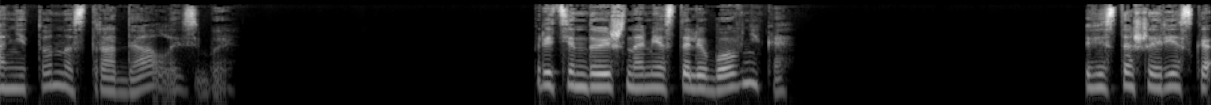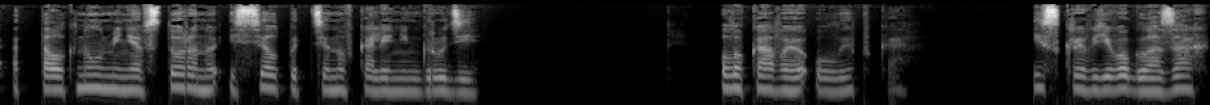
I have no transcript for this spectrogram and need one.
а не то настрадалась бы. Претендуешь на место любовника? Висташи резко оттолкнул меня в сторону и сел, подтянув колени к груди. Лукавая улыбка, искры в его глазах.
